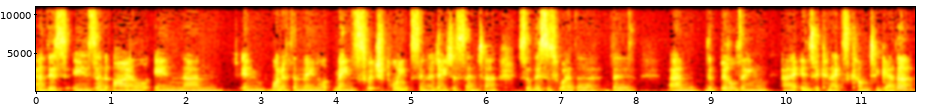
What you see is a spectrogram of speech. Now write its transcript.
and this is an aisle in um, in one of the main main switch points in a data center. So this is where the the um, the building uh, interconnects come together,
